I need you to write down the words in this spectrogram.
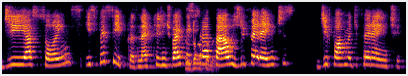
de ações específicas, né? Porque a gente vai ter Exatamente. que tratar os diferentes de forma diferente,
